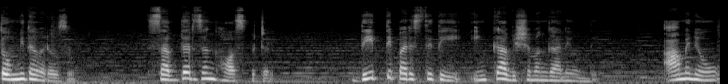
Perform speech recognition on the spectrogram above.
తొమ్మిదవ రోజు సఫ్దర్జంగ్ హాస్పిటల్. దీప్తి పరిస్థితి ఇంకా విషమంగానే ఉంది. ఆమెను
